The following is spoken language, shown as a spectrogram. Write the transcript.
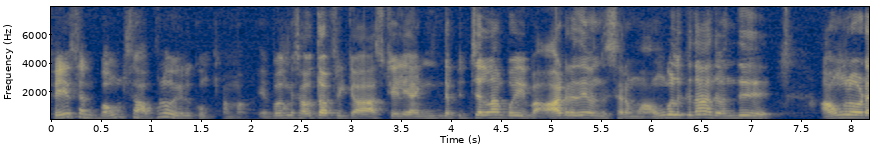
ஃபேஸ் அண்ட் பவுன்ஸ் அவ்வளோ இருக்கும். ஆமாம் எப்போதுமே சவுத் ஆப்பிரிக்கா ஆஸ்திரேலியா இந்த பிச்செல்லாம் போய் ஆடுறதே வந்து சிரமம். அவங்களுக்கு தான் அது வந்து அவங்களோட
